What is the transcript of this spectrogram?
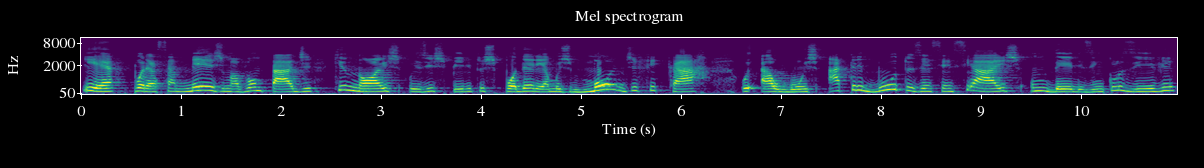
E é por essa mesma vontade que nós, os espíritos, poderemos modificar alguns atributos essenciais, um deles, inclusive,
